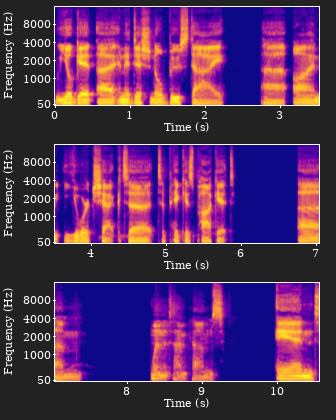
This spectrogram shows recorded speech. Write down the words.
you'll get uh, an additional boost die uh on your check to to pick his pocket um when the time comes. And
